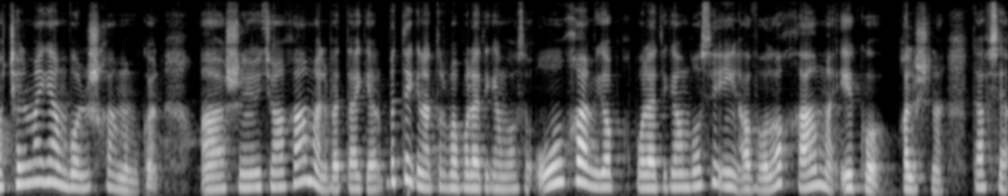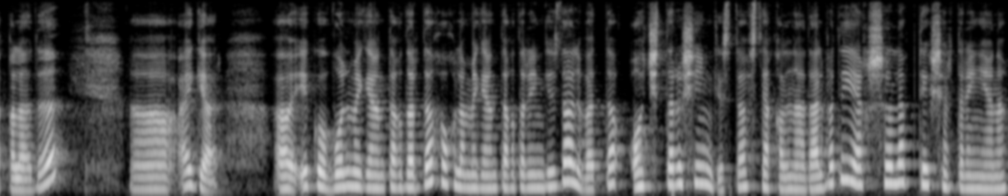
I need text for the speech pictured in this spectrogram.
ochilmagan bo'lishi ham mumkin. Shuning uchun ham albatta agar bittagina turba bo'ladigan bo'lsa u ham yopiq bo'ladigan bo'lsa eng avvalo hamma eko qilishni tavsiya qiladi. Agar eko bo'lmagan taqdirda xohlamagan taqdiringizda albatta ochtirishingiz tavsiya qilinadi albatta yaxshilab tekshirtiring yana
